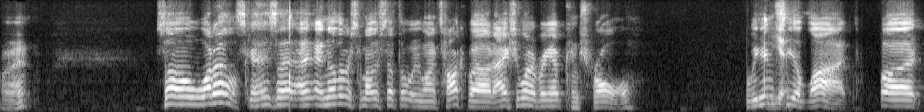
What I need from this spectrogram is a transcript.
All right. So, what else, guys? I, I know there was some other stuff that we want to talk about. I actually want to bring up Control. We didn't Yeah. see a lot, but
